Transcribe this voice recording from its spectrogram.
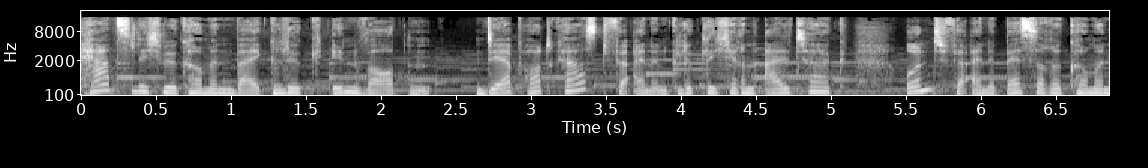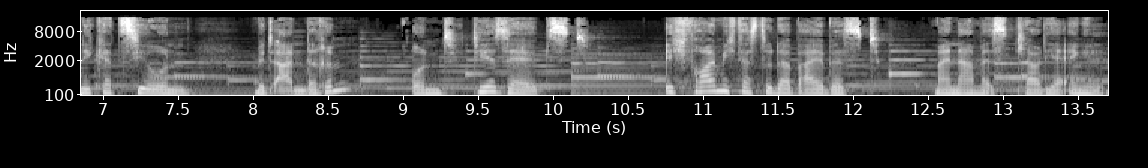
Herzlich willkommen bei Glück in Worten, der Podcast für einen glücklicheren Alltag und für eine bessere Kommunikation mit anderen und dir selbst. Ich freue mich, dass du dabei bist. Mein Name ist Claudia Engel.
